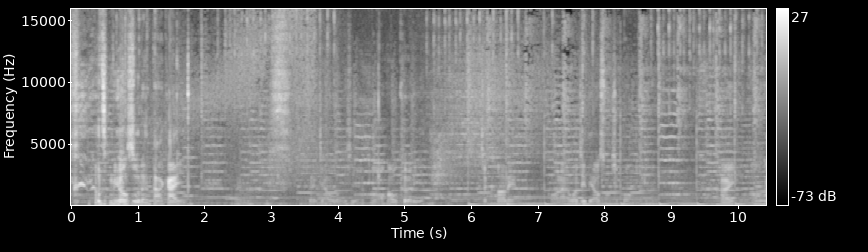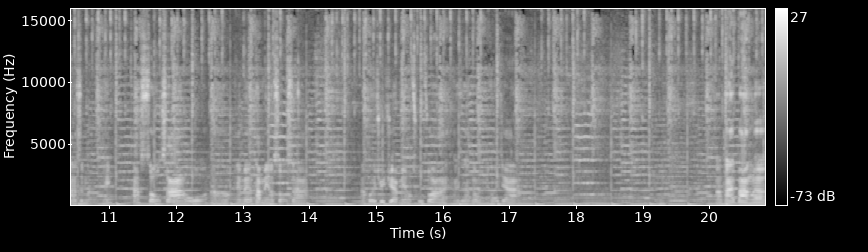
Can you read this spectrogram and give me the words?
要怎么用树人打盖影，再教我一些。哦，好可怜，这可怜。我来，我这条手是帮你。开哦，他是么？哎，他手杀我，然后哎没有，他没有手杀，他回去居然没有出装哎，还是他根本没回家？啊，太棒了！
